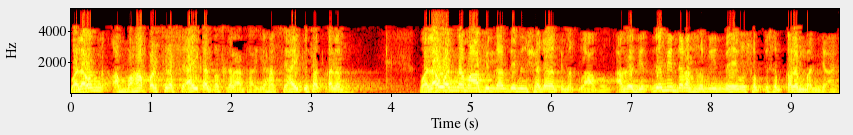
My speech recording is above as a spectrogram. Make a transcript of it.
ولون اب وہاں پر صرف سیاہی کا تذکرہ تھا، یہاں سیاہی کے ساتھ قلم۔ ولا ون معافی کرتے من شجرت نقلام اگر جتنے بھی درخت زمین میں ہیں، وہ سب کے سب قلم بن جائیں۔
